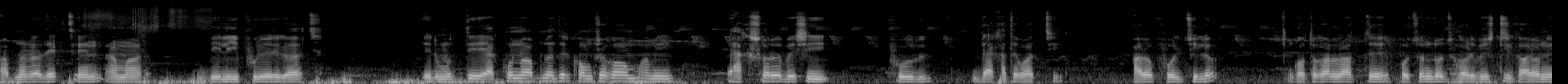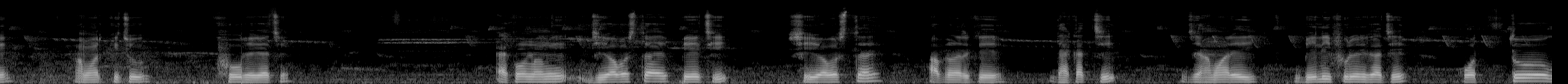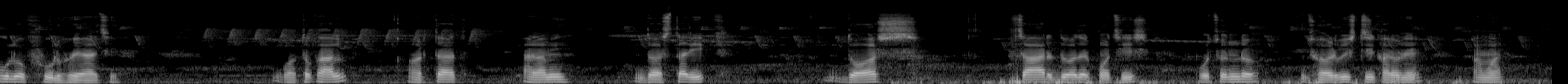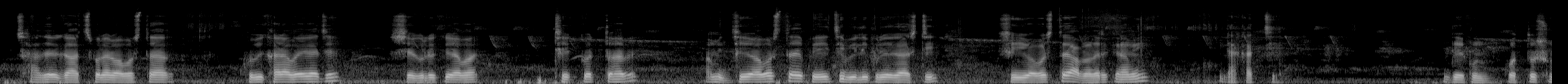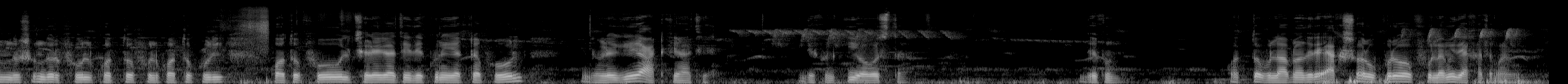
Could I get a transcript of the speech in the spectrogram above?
আপনারা দেখছেন আমার বেলি ফুলের গাছ। এর মধ্যে এখনও আপনাদের কমসে কম আমি একশোরও বেশি ফুল দেখাতে পারছি আরও ফুল ছিল। গতকাল রাত্রে প্রচণ্ড ঝড় বৃষ্টির কারণে আমার কিছু ফুল হয়ে গেছে। এখন আমি যে অবস্থায় পেয়েছি, সেই অবস্থায় আপনাদেরকে দেখাচ্ছি যে আমার এই বেলি ফুলের গাছে কতগুলো ফুল হয়ে আছে। গতকাল, অর্থাৎ আগামী দশ তারিখ, দশ চার দু হাজার পঁচিশ, প্রচণ্ড ঝড় বৃষ্টির কারণে আমার ছাদের গাছপালার অবস্থা খুবই খারাপ হয়ে গেছে। সেগুলোকে আবার ঠিক করতে হবে। আমি যে অবস্থায় পেয়েছি বেলি ফুলের গাছটি, সেই অবস্থায় আপনাদেরকে আমি দেখাচ্ছি। দেখুন, কত সুন্দর সুন্দর ফুল, কত ফুল, কত কুড়ি, কত ফুল ছেড়ে গেছে। দেখুন এই একটা ফুল ধরে গিয়ে আটকে আছে। দেখুন কি অবস্থা। দেখুন, কত ফুল। আপনাদের একশোর উপরেও ফুল আমি দেখাতে পারব।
